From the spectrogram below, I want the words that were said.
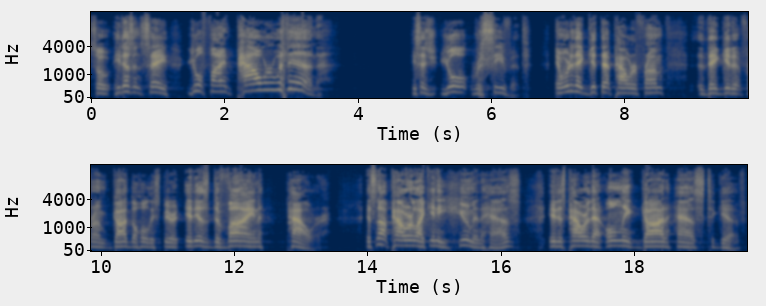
So he doesn't say, You'll find power within. He says, You'll receive it. And where do they get that power from? They get it from God the Holy Spirit. It is divine power. It's not power like any human has, it is power that only God has to give.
